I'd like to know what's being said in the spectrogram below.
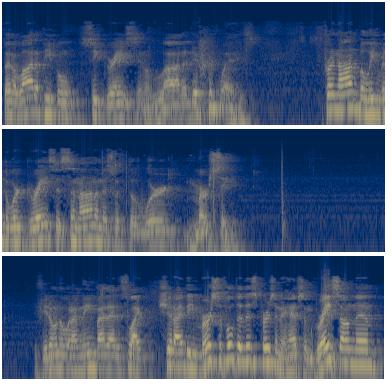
but a lot of people see grace in a lot of different ways. For a non believer, the word grace is synonymous with the word mercy. If you don't know what I mean by that, it's like, should I be merciful to this person and have some grace on them,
